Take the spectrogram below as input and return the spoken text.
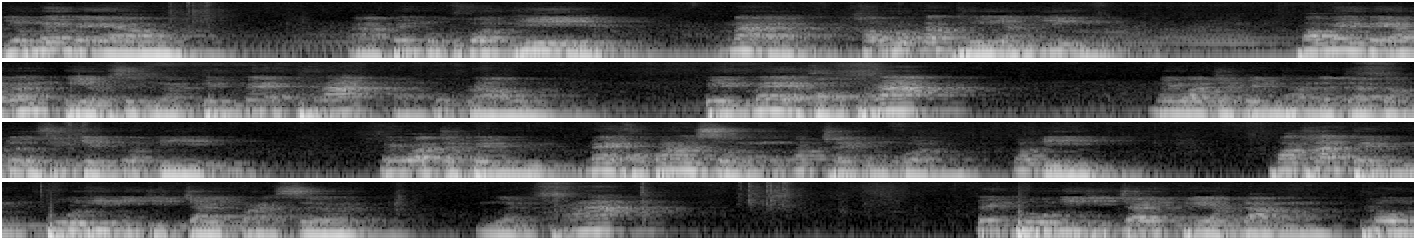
โยมแม่แมวเป็นบุคคลที่น่าเคารพนับถืออย่างยิ่ง เพราะแม่แมวนั้นเปรียบเสมือนเป็นแม่พระของพวกเรา เป็นแม่ของพระ ไม่ว่าจะเป็นท่านอาจารย์ดรสิงเจนก็ดี ไม่ว่าจะเป็นแม่ของพระสงฆ์วัดชัยมงคลก็ดี เพราะท่านเป็นผู้ที่มีจิตใจประเสริฐเหมือนพระ เป็นผู้มีจิตใจเปรียบดังพรหม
